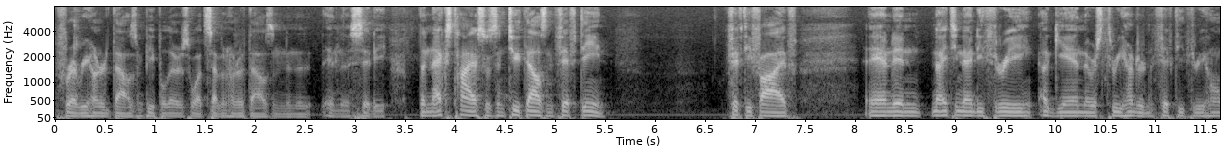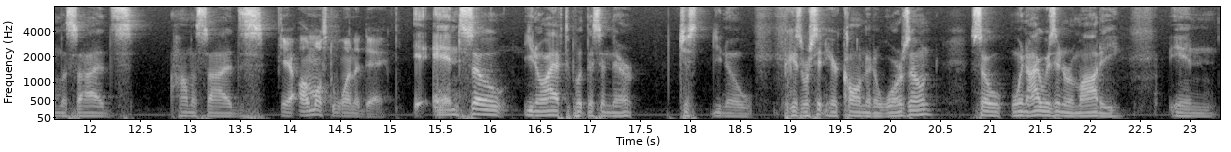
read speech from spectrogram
for every 100,000 people. There's what 700,000 in the in the city. The next highest was in 2015, 55. And in 1993, again, there was 353 homicides. Homicides Yeah, almost one a day. and so you know i have to put this in there just you know because we're sitting here calling it a war zone so when i was in ramadi in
